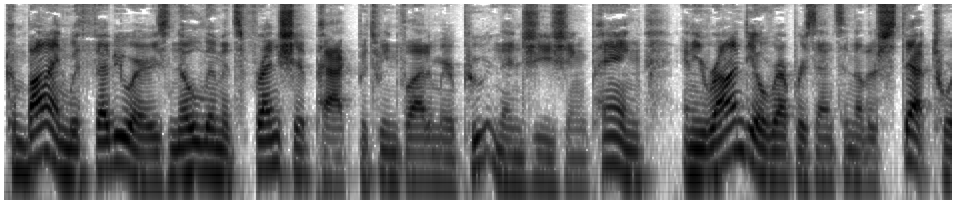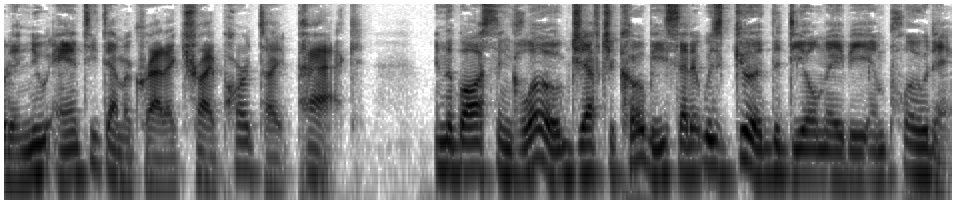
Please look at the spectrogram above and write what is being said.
Combined with February's no limits friendship pact between Vladimir Putin and Xi Jinping, an Iran deal represents another step toward a new anti democratic tripartite pact. In the Boston Globe, Jeff Jacoby said it was good the deal may be imploding.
